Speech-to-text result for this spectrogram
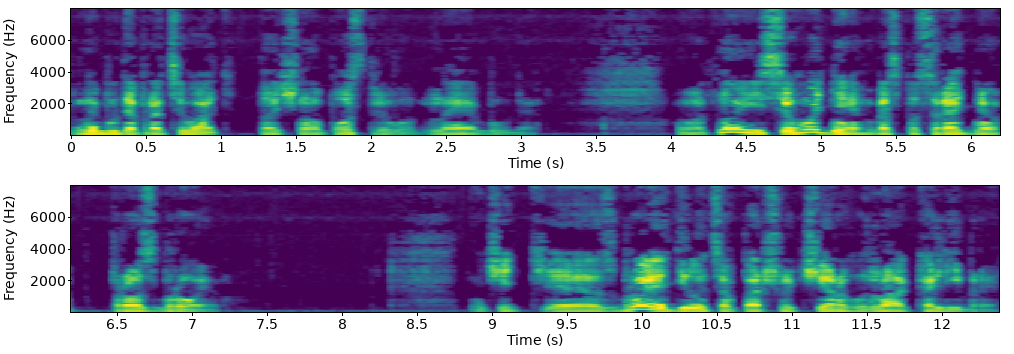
не буде працювати, точного пострілу не буде. От. Ну і сьогодні безпосередньо про зброю. Значить, е, зброя ділиться в першу чергу на калібри.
